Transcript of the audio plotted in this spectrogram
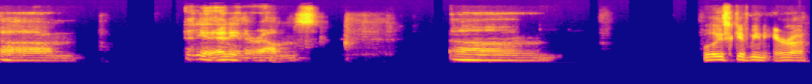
Um, any any of their albums. Um, Well, at least give me an era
